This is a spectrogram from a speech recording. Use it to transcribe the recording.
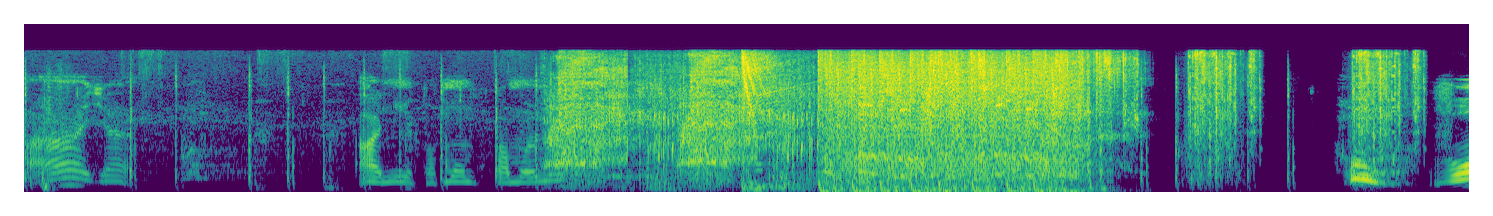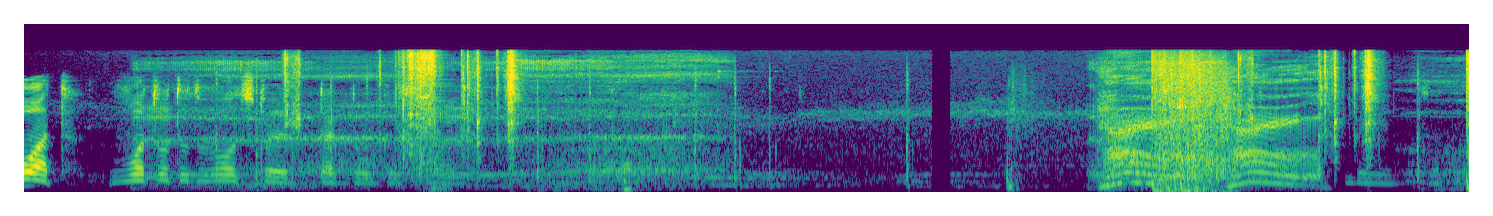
А, я... А, не, по-моему, по-моему... Вот. Вот, вот, вот, вот, что я так долго искал. Блин, забыл.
